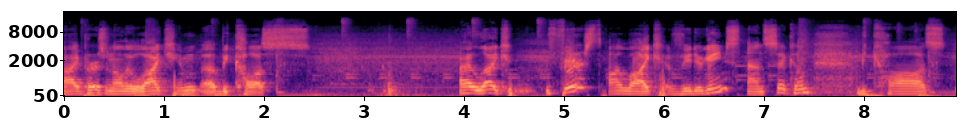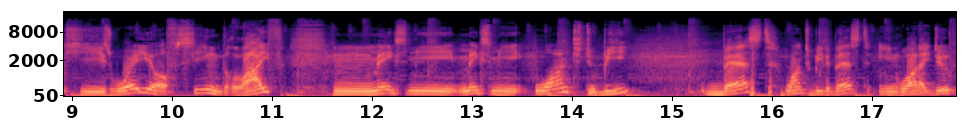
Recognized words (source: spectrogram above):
i personally like him uh, because I like first I like video games and second because his way of seeing the life mm, makes me makes me want to be best want to be the best in what I do.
